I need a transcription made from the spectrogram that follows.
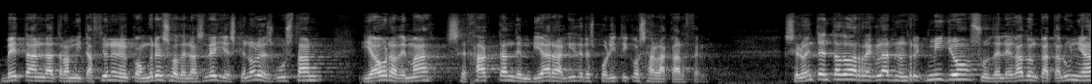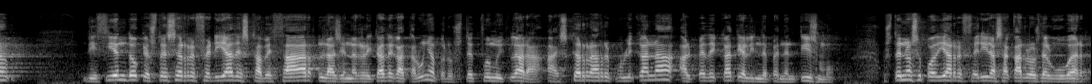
vetan la tramitación en el Congreso de las leyes que no les gustan y ahora además se jactan de enviar a líderes políticos a la cárcel. Se lo ha intentado arreglar Enric Millo, su delegado en Cataluña, diciendo que usted se refería a descabezar la Generalitat de Cataluña, pero usted fue muy clara, a Esquerra Republicana, al PDCAT y al independentismo. Usted no se podía referir a sacarlos del gobierno.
